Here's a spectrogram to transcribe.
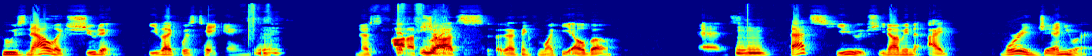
who's now like shooting he like was taking mm-hmm. you know, spot up shots. I think from like the elbow, and mm-hmm. that's huge. You know, I mean, I we're in January,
